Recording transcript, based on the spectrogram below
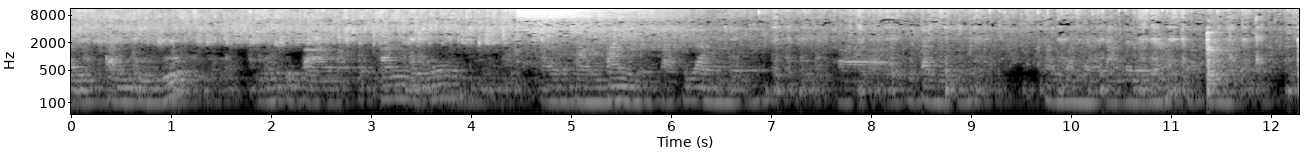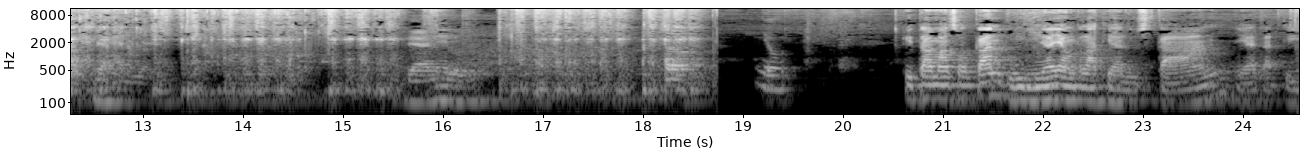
masukkan bumbu ini kita masukkan ini air santan tapi yang uh, bukan santan yang dahannya dahannya loh Yuk. kita masukkan bumbunya yang telah dihaluskan ya tadi.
